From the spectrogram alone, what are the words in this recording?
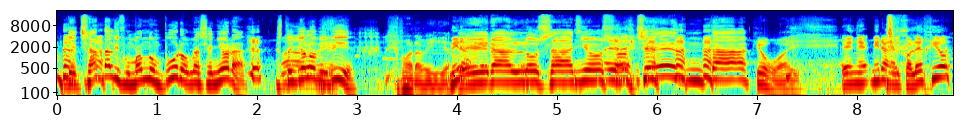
De chándal y fumando un puro, una señora. Esto yo lo viví. ¡Qué maravilla! Mira, eh, Eran los años 80. ¡Qué guay! En, eh, mira, en el colegio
